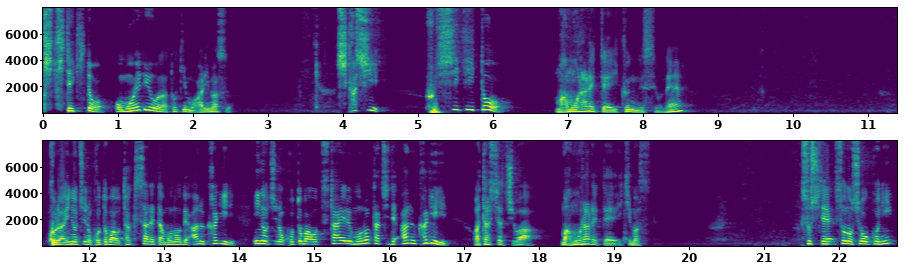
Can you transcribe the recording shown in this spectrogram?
危機的と思えるような時もあります。しかし、不思議と守られていくんですよね。これは命の言葉を託されたものである限り、命の言葉を伝える者たちである限り、私たちは守られていきます。そしてその証拠に、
